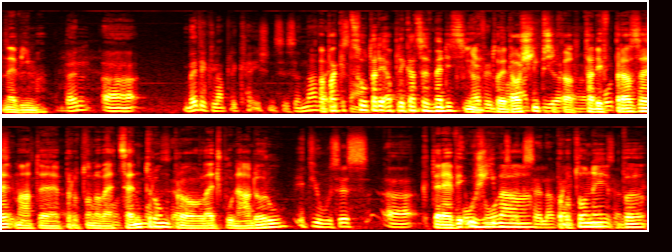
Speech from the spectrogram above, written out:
nevím. A pak jsou tady aplikace v medicíně. To je další příklad. Tady v Praze máte protonové centrum pro léčbu nádorů, které využívá protony v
